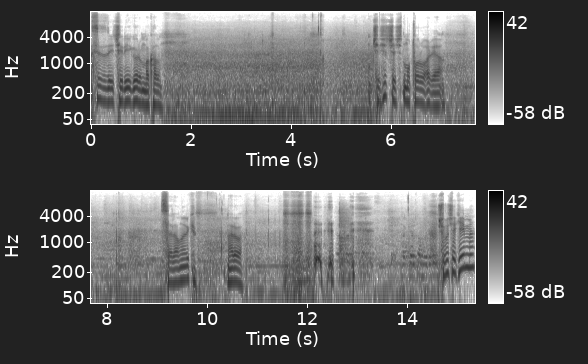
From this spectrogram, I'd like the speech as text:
Siz de içeriği görün bakalım. Çeşit çeşit motor var ya. Selamünaleyküm. Merhaba. Şunu çekeyim mi?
